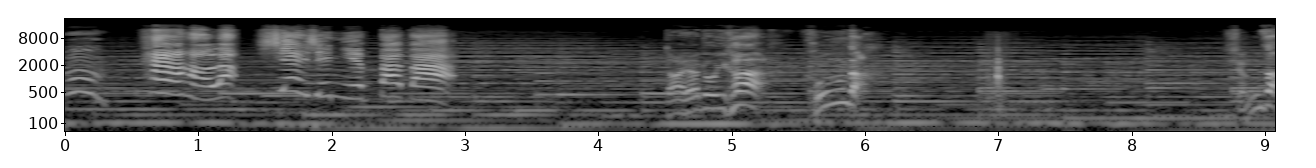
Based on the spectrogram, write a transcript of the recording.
嗯，太好了，谢谢你，爸爸。大家注意看，空的绳子，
